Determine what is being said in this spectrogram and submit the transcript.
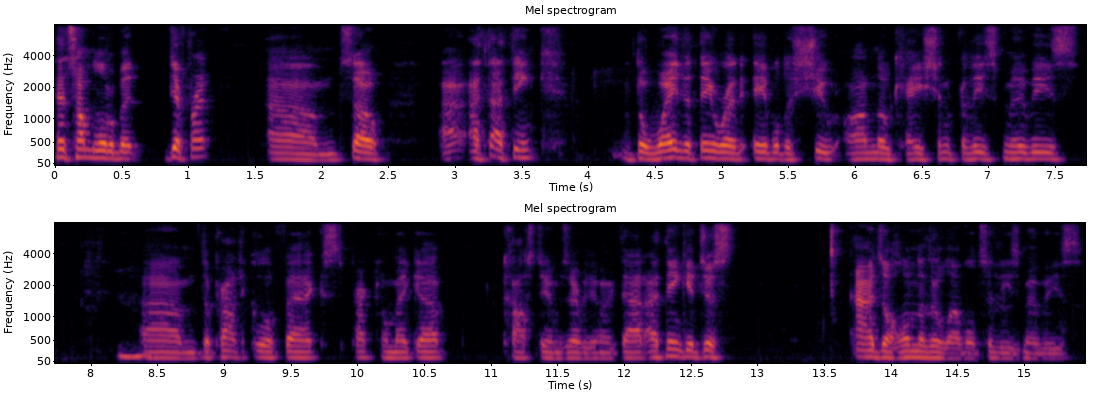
hits home a little bit different. Um, so I, I, th- I think the way that they were able to shoot on location for these movies, Mhm. um, the practical effects, practical makeup, costumes, everything like that, I think it just adds a whole nother level to these movies.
